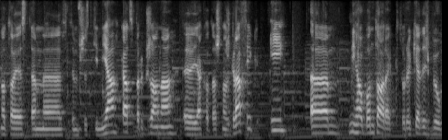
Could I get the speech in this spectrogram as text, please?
no to jestem e, w tym wszystkim ja, Kacper Grzona, e, jako też nasz grafik i Michał Bontorek, który kiedyś był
